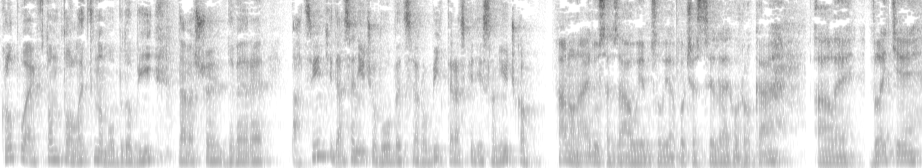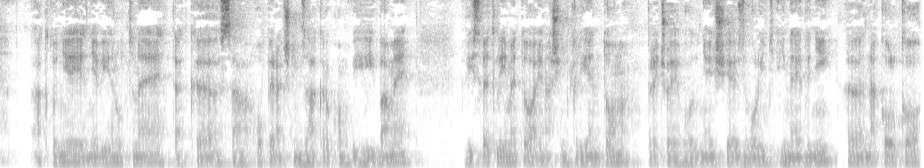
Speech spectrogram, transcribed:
Klopu aj v tomto letnom období na vaše dvere pacienti? Dá sa niečo vôbec robiť teraz, keď je slníčko? Áno, nájdu sa záujemcovia počas celého roka, ale v lete ak to nie je nevyhnutné, tak e, sa operačným zákrokom vyhýbame. Vysvetlíme to aj našim klientom, prečo je vhodnejšie zvoliť iné dni, e, nakoľko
